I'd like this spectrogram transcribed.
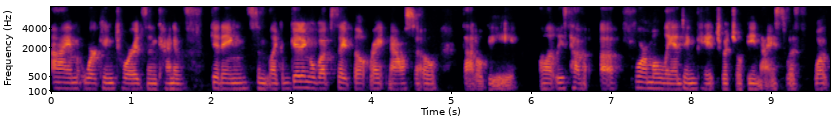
I'm working towards and kind of getting some, like I'm getting a website built right now, so that'll be I'll at least have a formal landing page, which will be nice with what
